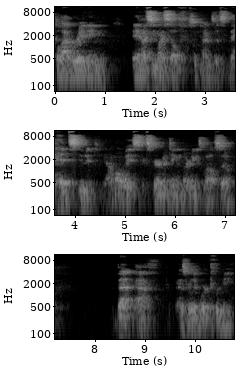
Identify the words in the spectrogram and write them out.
collaborating, and I see myself sometimes as the head student. You know, I'm always experimenting and learning as well. So that path has really worked for me.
